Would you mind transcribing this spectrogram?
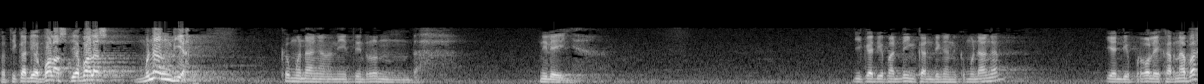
ketika dia balas dia balas menang dia kemenangan itu rendah nilainya. Jika dibandingkan dengan kemenangan yang diperoleh karena apa?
